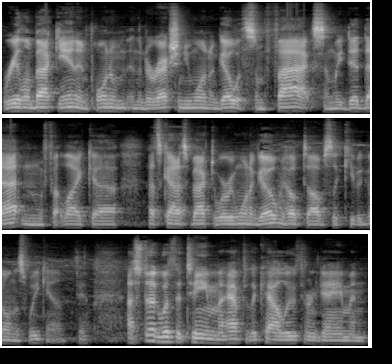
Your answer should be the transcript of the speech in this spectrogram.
reel them back in and point them in the direction you want to go with some facts. And we did that, and we felt like uh, that's got us back to where we want to go. We hope to obviously keep it going this weekend. Yeah. I stood with the team after the Cal Lutheran game, and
